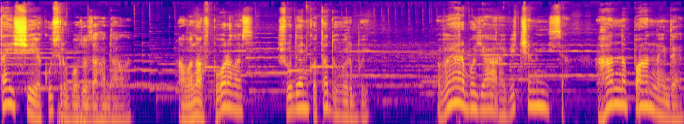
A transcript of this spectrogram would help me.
та іще якусь роботу загадала. А вона впоралась швиденько та до верби. Вербо, Яра, відчинися, Ганна панна йде.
